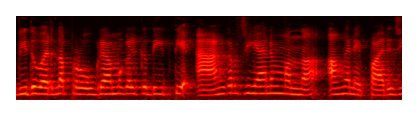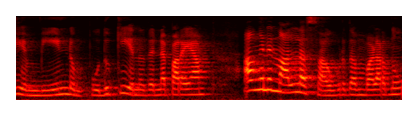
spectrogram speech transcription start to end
വിധു വരുന്ന പ്രോഗ്രാമുകൾക്ക് ദീപ്തി ആങ്കർ ചെയ്യാനും വന്ന് അങ്ങനെ പരിചയം വീണ്ടും പുതുക്കി എന്ന് തന്നെ പറയാം. അങ്ങനെ നല്ല സൗഹൃദം വളർന്നു.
